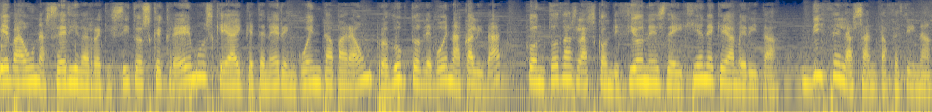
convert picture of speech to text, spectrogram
Lleva una serie de requisitos que creemos que hay que tener en cuenta para un producto de buena calidad, con todas las condiciones de higiene que amerita, dice la santafecina.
